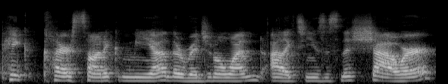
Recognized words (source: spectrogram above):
pink Clarisonic Mia, the original one. I like to use this in the shower.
